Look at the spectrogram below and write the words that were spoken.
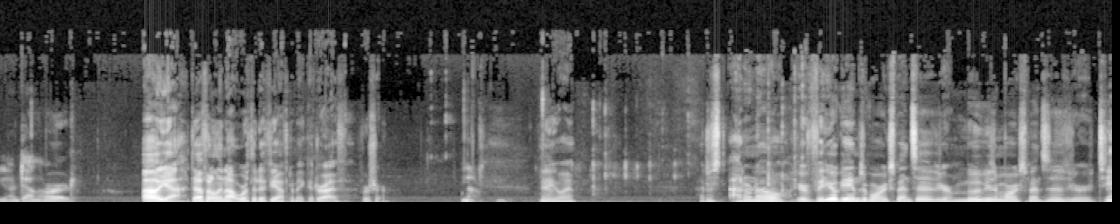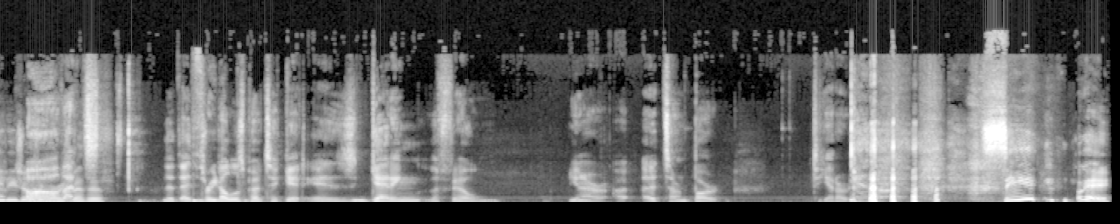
you know, down the road. Oh yeah, definitely not worth it if you have to make a drive for sure. No, Anyway, I just I don't know. Your video games are more expensive. Your movies are more expensive. Your TV shows are Oh, more expensive. That that three dollars per ticket is getting the film, you know, uh, its own boat to get over. here. See, okay,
